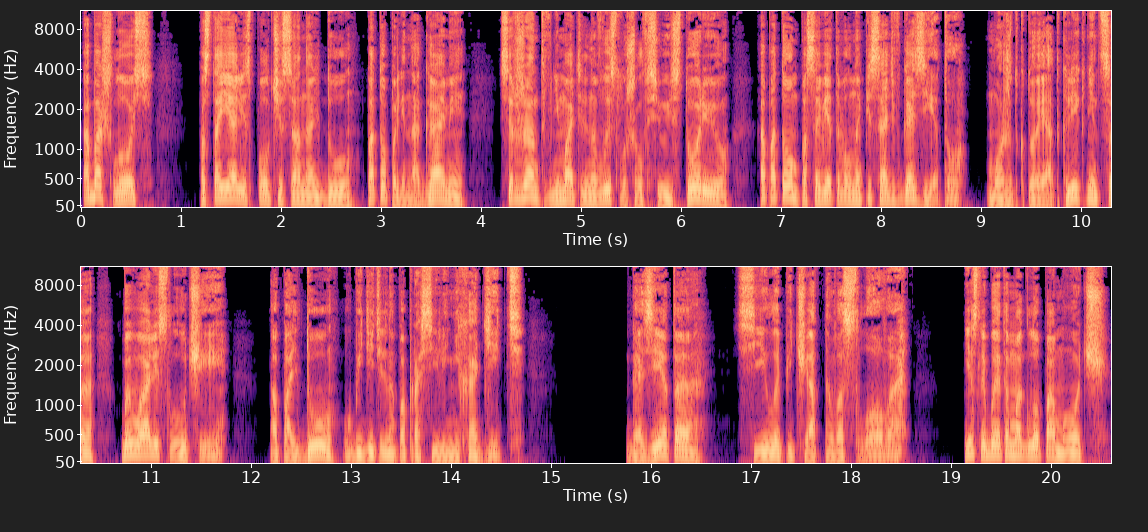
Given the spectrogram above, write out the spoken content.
Обошлось, Постояли с полчаса на льду, потопали ногами. Сержант внимательно выслушал всю историю, а потом посоветовал написать в газету. Может, кто и откликнется, бывали случаи. А по льду убедительно попросили не ходить. Газета — сила печатного слова. Если бы это могло помочь.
